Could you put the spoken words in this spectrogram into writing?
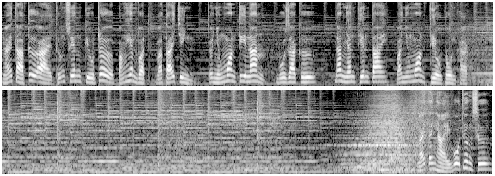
Ngài tả tư ải thường xuyên cứu trợ bằng hiện vật và tái trình cho những món tị nan, vô gia cư nạn nhân thiên tai và những món thiểu thồn khác. Thanh Hải vô thương sư,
